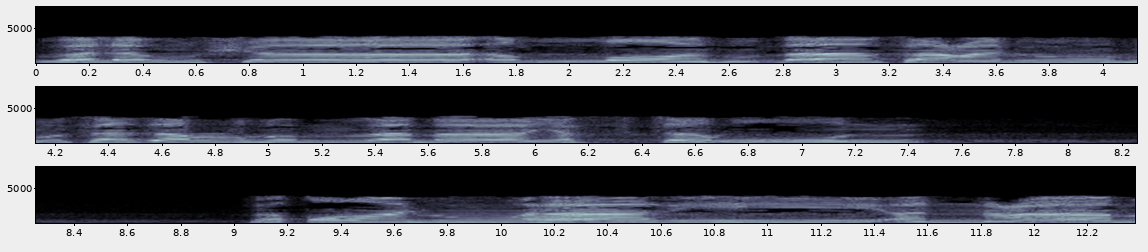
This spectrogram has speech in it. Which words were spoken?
ولو شاء الله ما فعلوه فذرهم وما يفترون. فقالوا هذه أنعام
